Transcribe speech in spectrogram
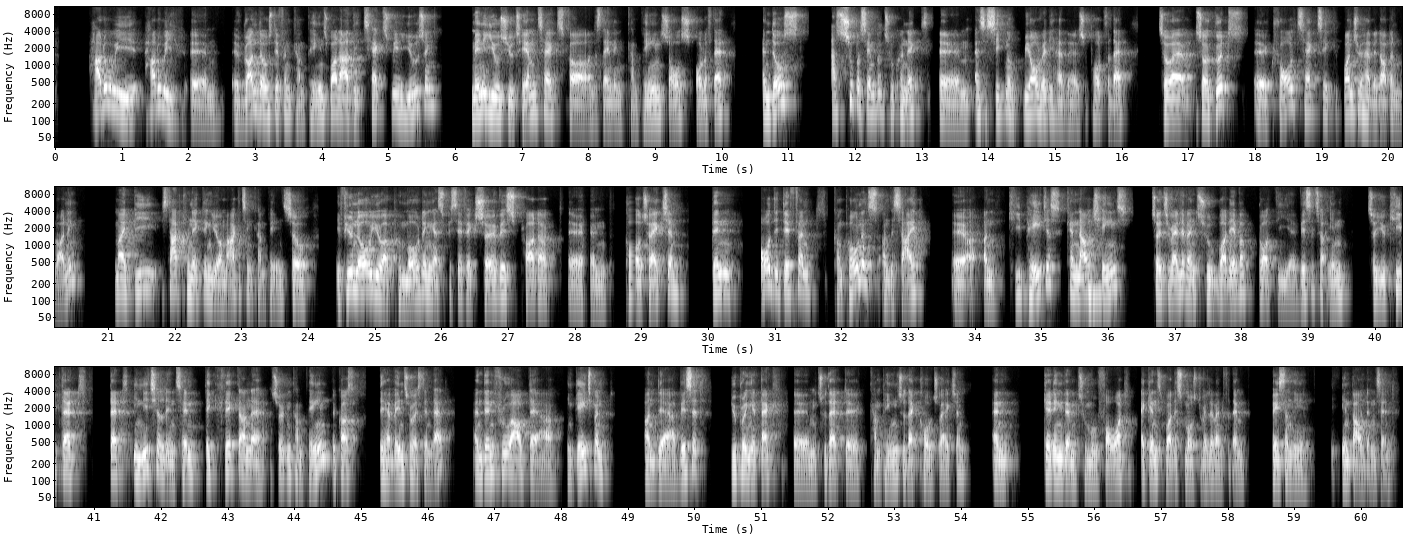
How do we how do we um, run those different campaigns? What are the tags we are using Many use UTM tags for understanding campaign source, all of that. And those are super simple to connect um, as a signal. We already have uh, support for that. So, uh, so a good uh, crawl tactic, once you have it up and running, might be start connecting your marketing campaign. So if you know you are promoting a specific service, product, um, call to action, then all the different components on the site uh, on key pages can now mm-hmm. change so it's relevant to whatever brought the uh, visitor in. So you keep that that initial intent they clicked on a certain campaign because they have interest in that. And then throughout their engagement on their visit you bring it back um, to that uh, campaign to that call to action and getting them to move forward against what is most relevant for them based on the inbound intent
